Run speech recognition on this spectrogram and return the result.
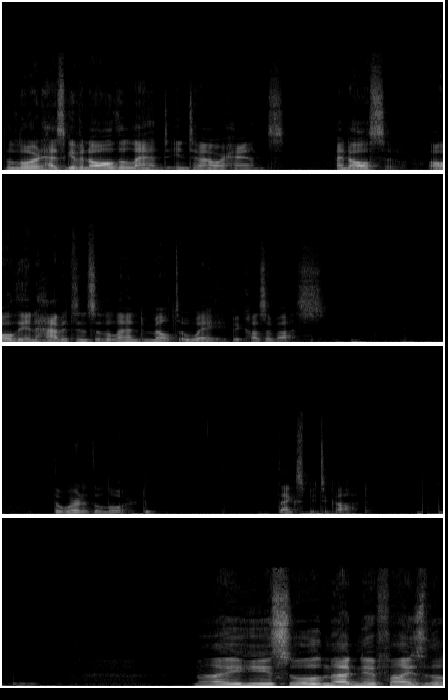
the Lord has given all the land into our hands, and also all the inhabitants of the land melt away because of us. The word of the Lord. Thanks be to God. My soul magnifies the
